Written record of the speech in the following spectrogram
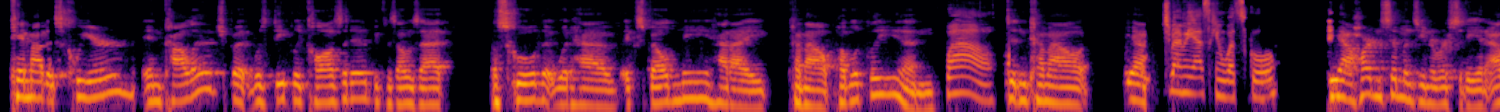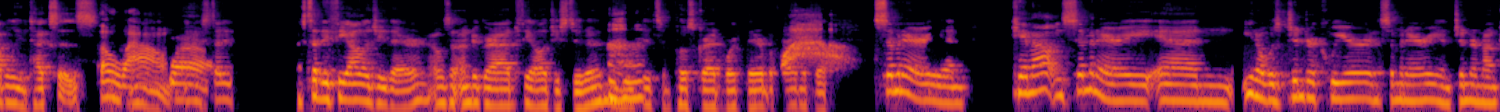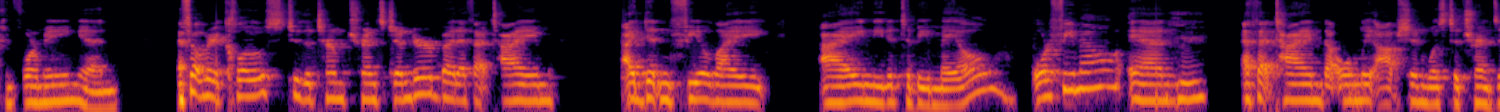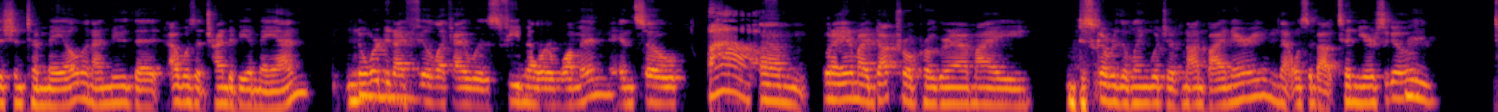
came out as queer in college, but was deeply closeted because I was at a school that would have expelled me had I come out publicly and wow. didn't come out. Yeah. Do you mind me asking what school? Yeah hardin simmons university in abilene texas. Oh wow. Um, wow I studied I studied theology there. I was an undergrad theology student. Uh-huh. Did some post grad work there before wow. I went to seminary and came out in seminary and you know was gender queer in seminary and gender nonconforming and I felt very close to the term transgender, but at that time I didn't feel like I needed to be male or female and mm-hmm at that time the only option was to transition to male and i knew that i wasn't trying to be a man nor did i mm. feel like i was female or woman and so wow um, when i entered my doctoral program i discovered the language of non-binary, and that was about ten years ago. Mm.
